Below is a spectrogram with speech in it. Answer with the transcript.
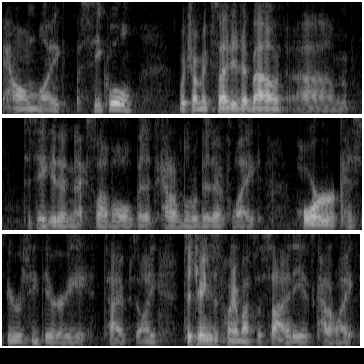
helm like a sequel, which I'm excited about um, to take it to the next level. But it's kind of a little bit of like horror conspiracy theory type. Like to James's point about society, it's kind of like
